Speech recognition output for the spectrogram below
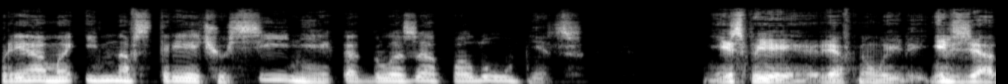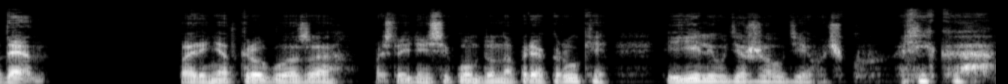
прямо им навстречу, синие, как глаза полудниц. «Не спи!» — рявкнул Илли. «Нельзя, Дэн!» Парень открыл глаза, последнюю секунду напряг руки и еле удержал девочку. «Река!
